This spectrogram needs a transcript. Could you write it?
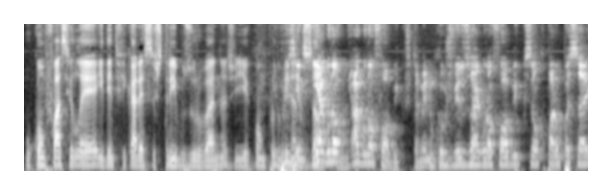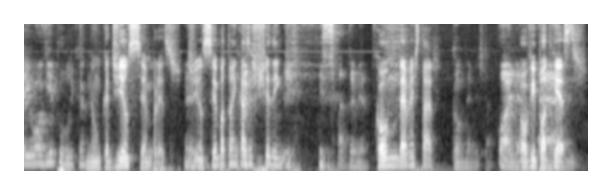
o quão fácil é identificar essas tribos urbanas e a quão E, por exemplo, são. e agro, é? agrofóbicos? Também nunca os vês os agrofóbicos a ocupar o passeio ou a via pública. Nunca. Desviam-se sempre esses. É. Desviam-se sempre ou estão em casas fechadinhos. Exatamente. Como devem estar. Como devem estar. Olha, Ouvir podcasts. ah,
